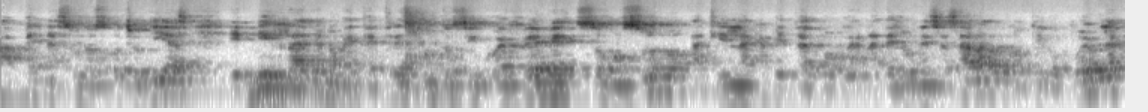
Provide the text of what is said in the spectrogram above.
apenas unos ocho días en Mi Radio 93.5 FM. Somos uno aquí en la capital poblana, de lunes a sábado, contigo Puebla,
